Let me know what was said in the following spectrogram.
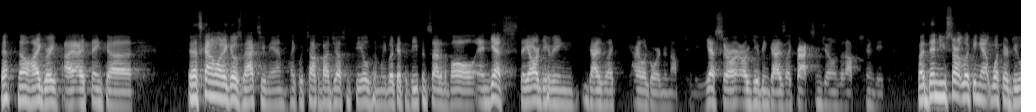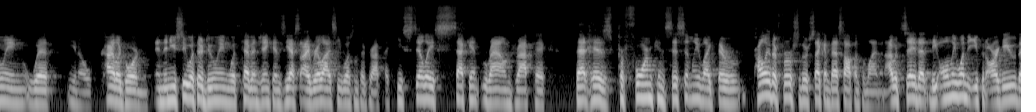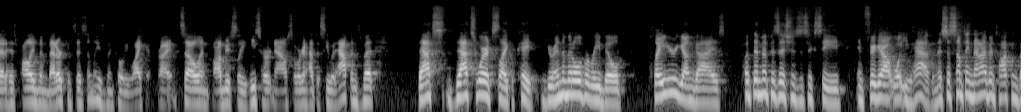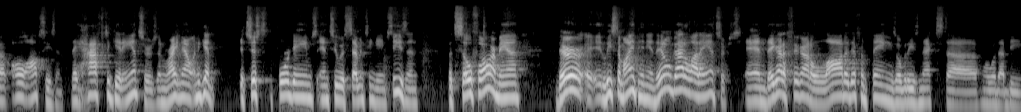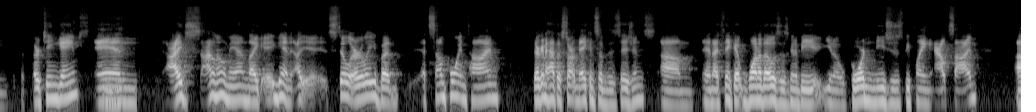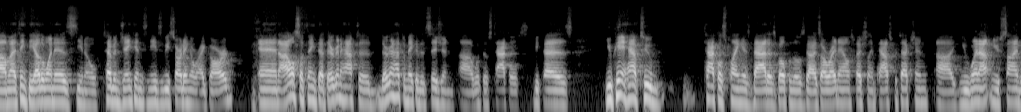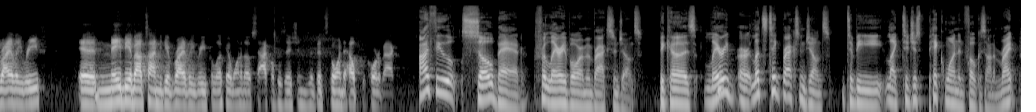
Yeah, no, I agree. I, I think uh and that's kind of what it goes back to, man. Like we talk about Justin Fields and we look at the defense side of the ball. And yes, they are giving guys like Kyler Gordon an opportunity. Yes, they are, are giving guys like Braxton Jones an opportunity. But then you start looking at what they're doing with, you know, Kyler Gordon. And then you see what they're doing with Teven Jenkins. Yes, I realize he wasn't their draft pick. He's still a second round draft pick that has performed consistently like they're probably their first or their second best offensive lineman. I would say that the only one that you could argue that has probably been better consistently has been Cody Whitehair, right? So, and obviously he's hurt now, so we're gonna have to see what happens. But that's that's where it's like, okay, you're in the middle of a rebuild. Play your young guys, put them in positions to succeed, and figure out what you have. And this is something that I've been talking about all offseason. They have to get answers. And right now, and again, it's just four games into a 17 game season but so far, man, they're at least in my opinion, they don't got a lot of answers, and they got to figure out a lot of different things over these next uh, what would that be, 13 games, and. Mm-hmm. I just, I don't know, man. Like again, it's still early, but at some point in time, they're going to have to start making some decisions. Um, and I think at one of those is going to be, you know, Gordon needs to just be playing outside. Um, I think the other one is, you know, Teven Jenkins needs to be starting a right guard. And I also think that they're going to have to they're going to have to make a decision uh, with those tackles because you can't have two tackles playing as bad as both of those guys are right now, especially in pass protection. Uh, you went out and you signed Riley Reiff. It may be about time to give Riley Reiff a look at one of those tackle positions if it's going to help the quarterback. I feel so bad for Larry Borom and Braxton Jones because Larry, or let's take Braxton Jones to be like to just pick one and focus on him, right?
